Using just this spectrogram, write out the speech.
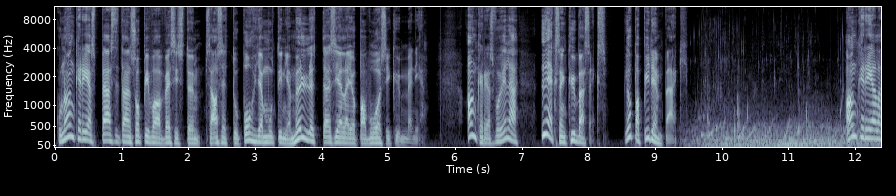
Kun ankerias päästetään sopivaan vesistöön, se asettuu pohjamutin ja möllöttää siellä jopa vuosikymmeniä. Ankerias voi elää yhdeksän kybäseksi, jopa pidempääkin. Ankerialla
